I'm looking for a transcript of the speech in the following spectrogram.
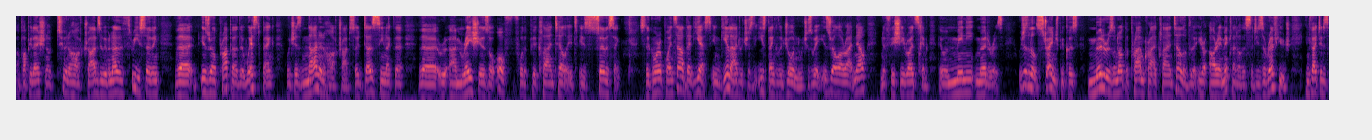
a population of two and a half tribes. And we have another three serving the Israel proper, the west bank, which is nine and a half tribes. So it does seem like the the um, ratios are off for the clientele it is servicing. So the Gemara points out that yes, in Gilad, which is the east bank of the Jordan, which is where Israel are right now, Nefishi Rotzchim, there were many murderers which is a little strange because murderers are not the prime clientele of the Arei Miklat or the cities of refuge. In fact, it is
